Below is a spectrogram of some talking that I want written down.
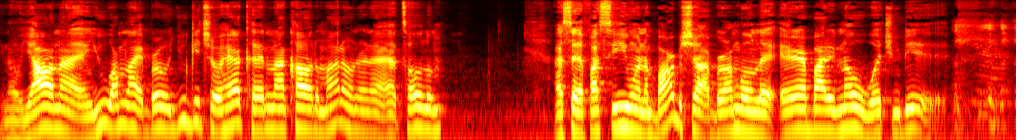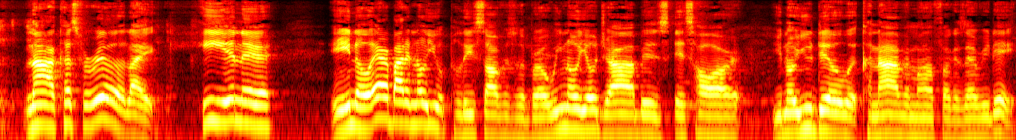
You know, y'all not and you. I'm like, bro, you get your hair cut, and I called him out on it. I told him, I said, if I see you in a barbershop, bro, I'm gonna let everybody know what you did. Nah, cause for real, like he in there, you know, everybody know you a police officer, bro. We know your job is is hard. You know, you deal with conniving motherfuckers every day,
